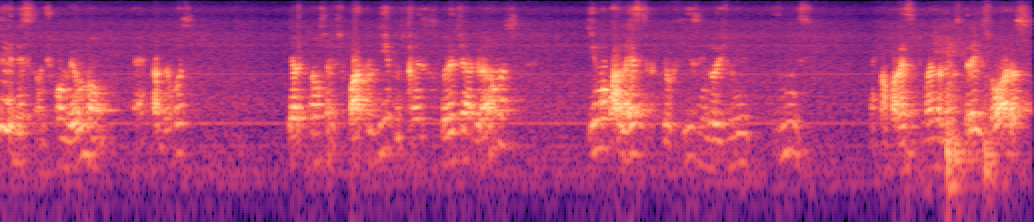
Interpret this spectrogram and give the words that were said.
E a decisão de comer ou não, né? cabe a você. E então são esses quatro livros, com esses dois diagramas, e uma palestra que eu fiz em 2015, né, uma palestra de mais ou menos três horas,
